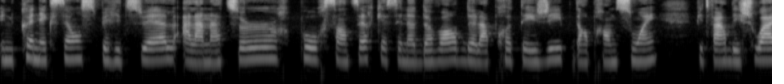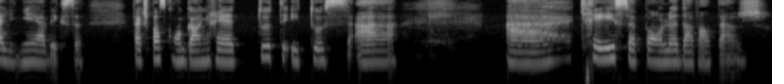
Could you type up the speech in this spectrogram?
une connexion spirituelle à la nature pour sentir que c'est notre devoir de la protéger, d'en prendre soin, puis de faire des choix alignés avec ça. Fait que je pense qu'on gagnerait toutes et tous à, à créer ce pont-là davantage.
